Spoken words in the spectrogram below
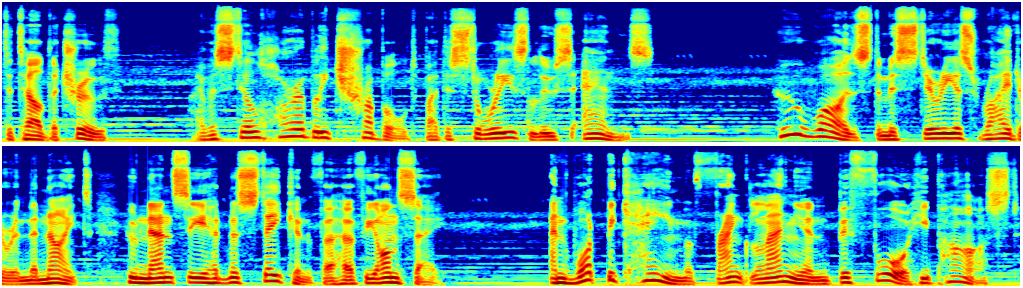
To tell the truth, I was still horribly troubled by the story's loose ends. Who was the mysterious rider in the night who Nancy had mistaken for her fiance? And what became of Frank Lanyon before he passed?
